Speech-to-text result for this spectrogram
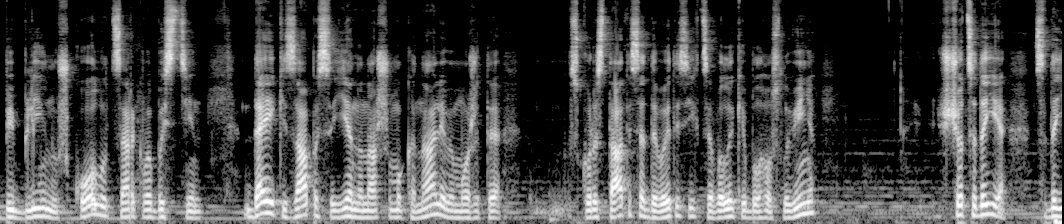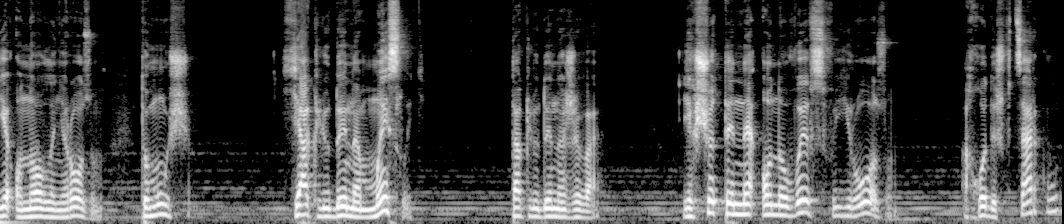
біблійну школу Церква без стін. Деякі записи є на нашому каналі, ви можете скористатися, дивитися їх, це велике благословіння. Що це дає? Це дає оновлення розуму. Тому що як людина мислить, так людина живе. Якщо ти не оновив свій розум, а ходиш в церкву,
